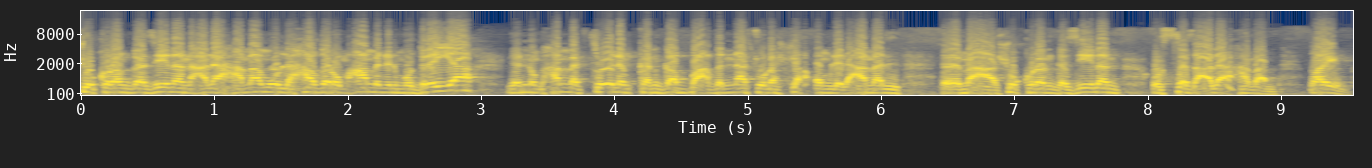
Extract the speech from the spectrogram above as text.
شكرا جزيلا على حمام واللي حضروا معاه من المديريه لأنه محمد سويلم كان جاب بعض الناس ورشحهم للعمل معاه شكرا جزيلا. أستاذ علاء حمام طيب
